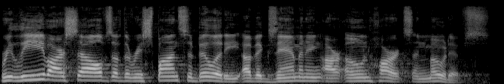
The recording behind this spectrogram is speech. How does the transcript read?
relieve ourselves of the responsibility of examining our own hearts and motives.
